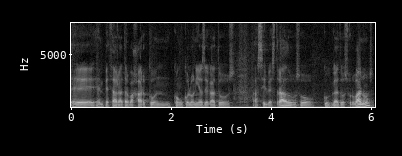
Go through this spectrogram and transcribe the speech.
eh, empezar a trabajar con, con, colonias de gatos asilvestrados o gatos urbanos,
